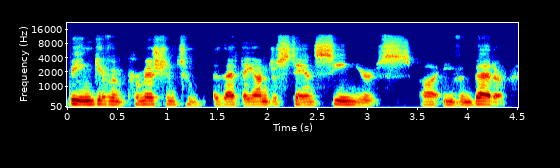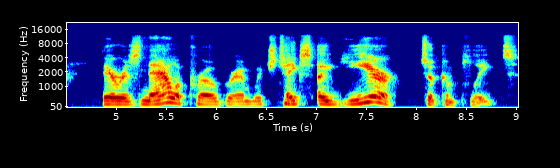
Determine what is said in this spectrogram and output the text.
being given permission to that they understand seniors uh, even better. There is now a program which takes a year to complete.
